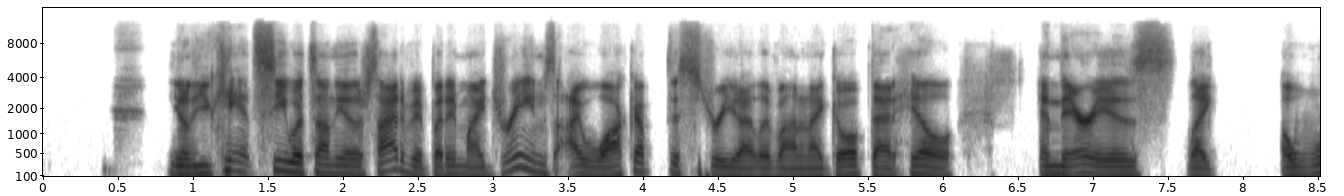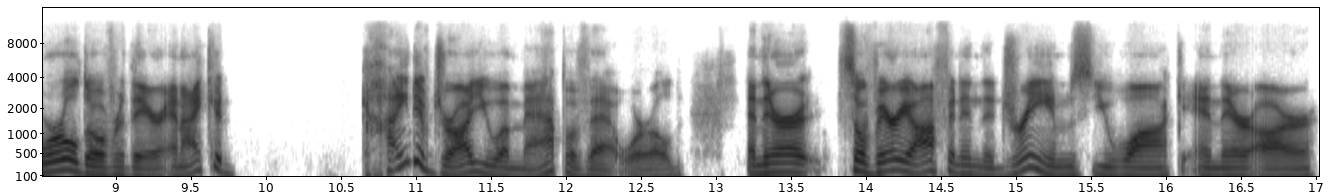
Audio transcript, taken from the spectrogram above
you know, you can't see what's on the other side of it. But in my dreams, I walk up the street I live on, and I go up that hill, and there is like a world over there, and I could kind of draw you a map of that world. And there are so very often in the dreams you walk and there are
